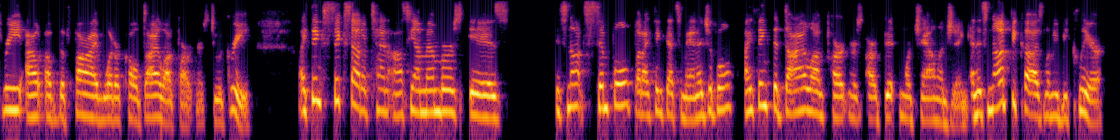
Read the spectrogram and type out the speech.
three out of the five what are called dialogue partners to agree. I think six out of 10 ASEAN members is it's not simple, but I think that's manageable. I think the dialogue partners are a bit more challenging. And it's not because, let me be clear,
